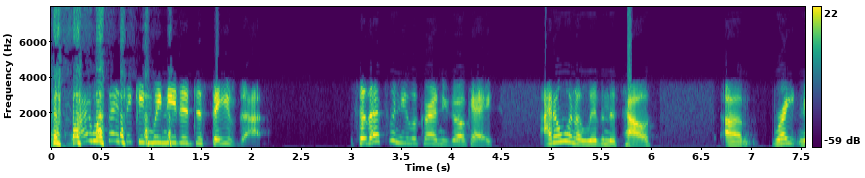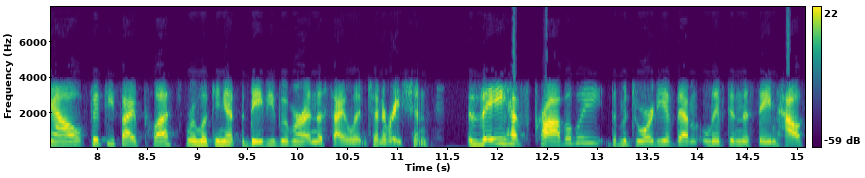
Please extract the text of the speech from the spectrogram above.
Like, why was I thinking we needed to save that? So that's when you look around and you go, okay, I don't want to live in this house. Um, right now, 55 plus, we're looking at the baby boomer and the silent generation they have probably the majority of them lived in the same house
